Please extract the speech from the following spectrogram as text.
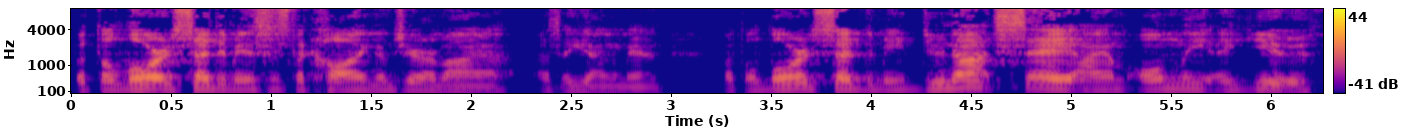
but the Lord said to me, This is the calling of Jeremiah as a young man. But the Lord said to me, Do not say, I am only a youth,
